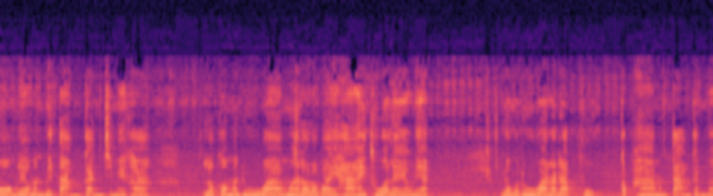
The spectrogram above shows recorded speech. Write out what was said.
มองแล้วมันไม่ต่างกันใช่ไหมคะ เราก็มาดูว่าเมื่อเราระบาย 5 ให้ทั่วแล้วเนี่ย เรามาดูว่าระดับ 6 กับ 5 มันต่างกันไหม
